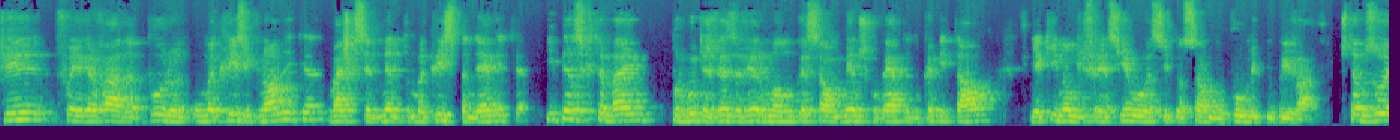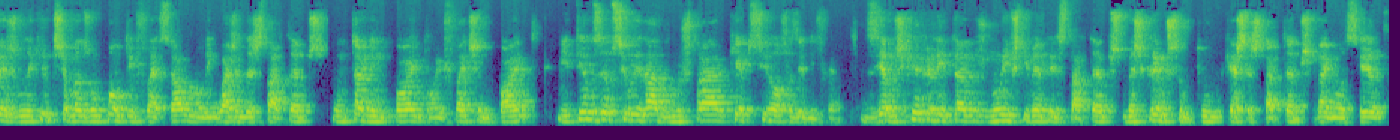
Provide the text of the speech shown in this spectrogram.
que foi agravada por uma crise económica, mais recentemente por uma crise pandémica, e penso que também por muitas vezes haver uma alocação menos correta do capital e aqui não diferenciou a situação do público do privado. Estamos hoje naquilo que chamamos um ponto de inflexão, na linguagem das startups, um turning point, um inflection point, e temos a possibilidade de mostrar que é possível fazer diferente. Dizemos que acreditamos no investimento em startups, mas queremos sobretudo que estas startups venham a ser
